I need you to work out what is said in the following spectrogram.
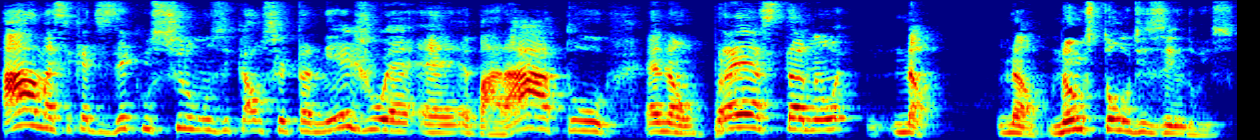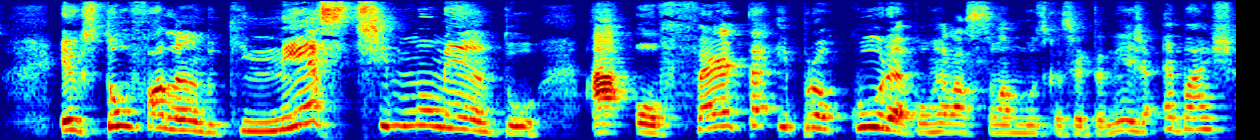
Ah, mas você quer dizer que o estilo musical sertanejo é, é, é barato, é não presta, não é... Não, não, não estou dizendo isso. Eu estou falando que neste momento a oferta e procura com relação à música sertaneja é baixa.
